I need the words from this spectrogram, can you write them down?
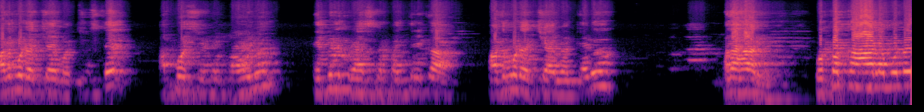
పదమూడు వచ్చాయి మనం చూస్తే అపోజిట్ పౌలు ఎబిల్కి రాసిన పత్రిక పదమూడు అధ్యాయం అంటాడు పదహారు. ఉపకారములు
